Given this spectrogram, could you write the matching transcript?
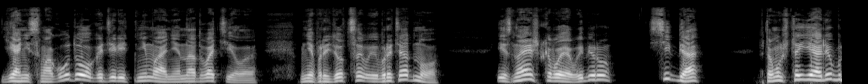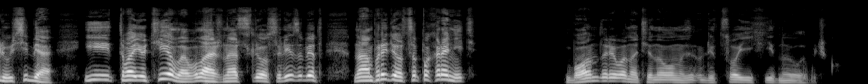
Я не смогу долго делить внимание на два тела. Мне придется выбрать одно. И знаешь, кого я выберу? Себя. Потому что я люблю себя, и твое тело, влажное от слез, Элизабет, нам придется похоронить. Бондарева натянула на лицо ехидную улыбочку.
